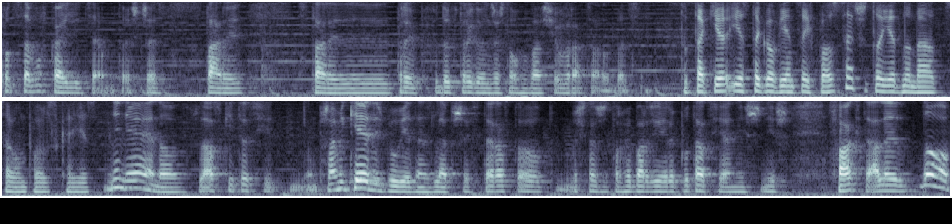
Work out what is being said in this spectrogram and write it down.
podstawówka i liceum. To jeszcze jest stary, stary tryb, do którego zresztą chyba się wraca obecnie. To takie jest tego więcej w Polsce, czy to jedno na całą Polskę jest? Nie, nie, no. Laski to jest. No, przynajmniej kiedyś był jeden z lepszych. Teraz to myślę, że trochę bardziej reputacja niż, niż fakt, ale no,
